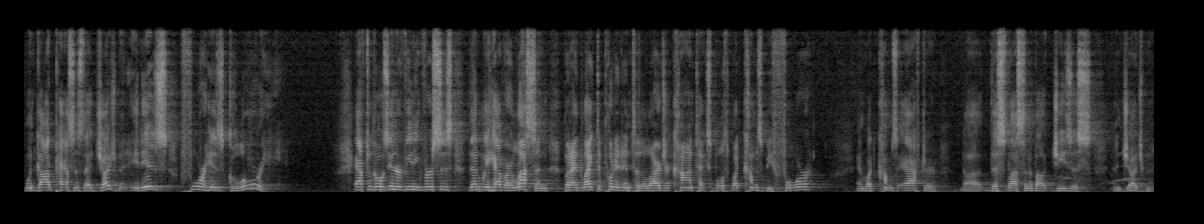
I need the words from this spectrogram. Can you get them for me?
when God passes that judgment, it is for His glory. After those intervening verses, then we have our lesson, but I'd like to put it into the larger context, both what comes before and what comes after uh, this lesson about Jesus and judgment.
